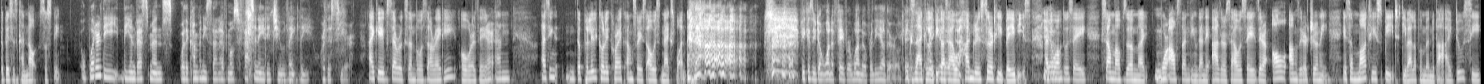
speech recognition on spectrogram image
the business cannot sustain. What are the, the investments or the companies that have most fascinated you lately or this year? I gave several examples already over there, and I think the politically correct answer is always next one. because you don't want to favor one over the other, okay? Exactly, I because I have 130 babies. Yeah. I don't want to say some of them are more mm. outstanding than the others. I would say they're all on their journey. It's a multi-speed development, but I do see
